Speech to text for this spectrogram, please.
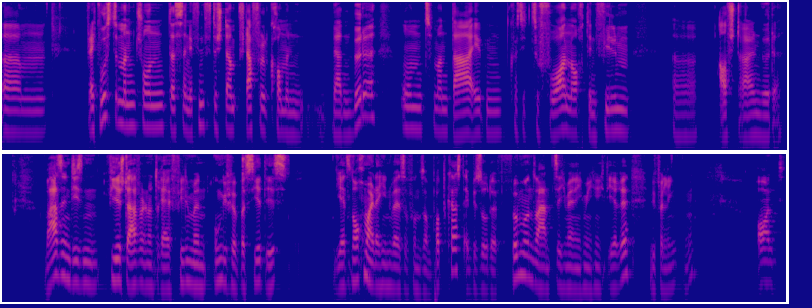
ähm, vielleicht wusste man schon, dass eine fünfte Sta Staffel kommen werden würde und man da eben quasi zuvor noch den Film äh, ausstrahlen würde. Was in diesen vier Staffeln und drei Filmen ungefähr passiert ist, jetzt nochmal der Hinweis auf unseren Podcast, Episode 25, wenn ich mich nicht irre. Wir verlinken. Und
